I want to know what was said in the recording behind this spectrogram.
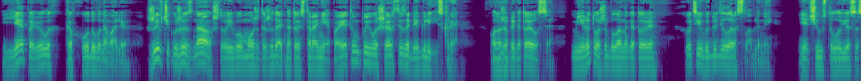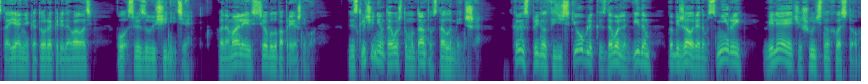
я повел их ко входу в аномалию. Живчик уже знал, что его может ожидать на той стороне, поэтому по его шерсти забегали искры. Он уже приготовился. Мира тоже была наготове, хоть и выглядела расслабленной. Я чувствовал ее состояние, которое передавалось по связующей нити. В аномалии все было по-прежнему, за исключением того, что мутантов стало меньше. Крыс принял физический облик и с довольным видом побежал рядом с Мирой, виляя чешуйчатым хвостом.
